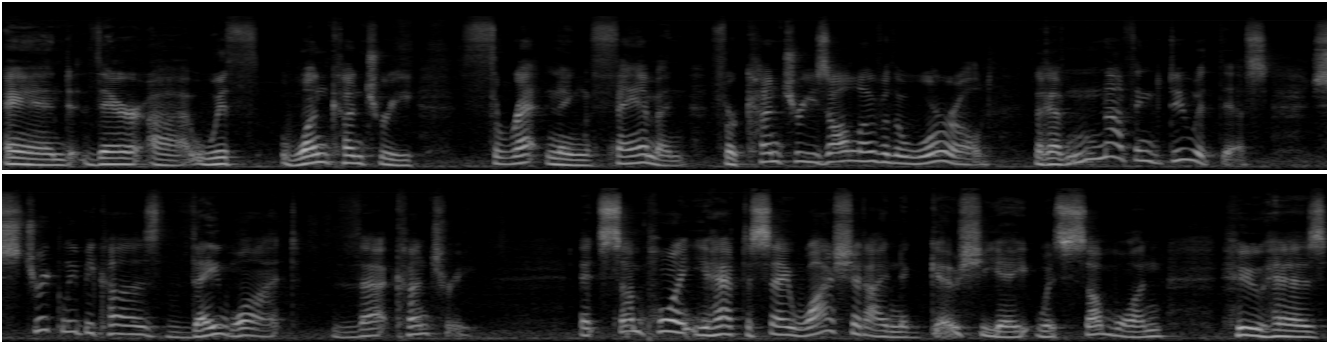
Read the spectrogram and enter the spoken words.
And they're uh, with one country threatening famine for countries all over the world that have nothing to do with this, strictly because they want that country. At some point, you have to say, why should I negotiate with someone who has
